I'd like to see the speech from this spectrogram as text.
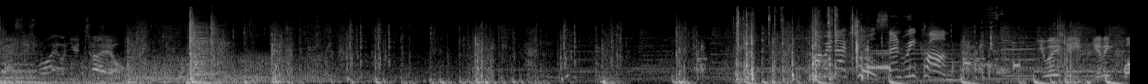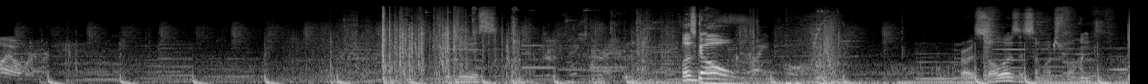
Gas is Solos is so much fun.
